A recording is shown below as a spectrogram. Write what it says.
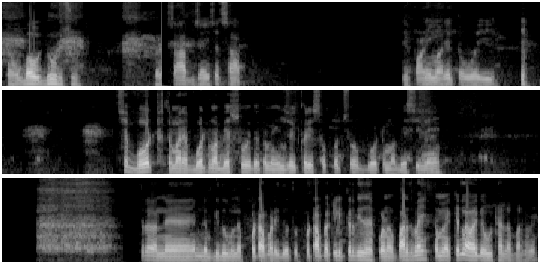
તો હું બહુ દૂર છું. સાપ જાય છે, સાપ. જે પાણીમાં રહેતો હોય એ છે બોટ, તમારે બોટમાં બેસવું હોય તો તમે એન્જોય કરી શકો છો. બોટમાં બેસીને મિત્ર અને એમને કીધું મને ફોટા પાડી દો. તો ફોટા આપણે ક્લિક કરી દીધા પણ પાર્થભાઈ તમે કેટલા વાગે ઉઠ્યા હતા પાર્થભાઈ?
